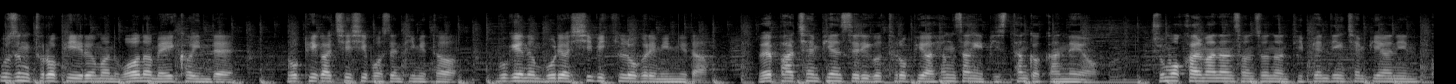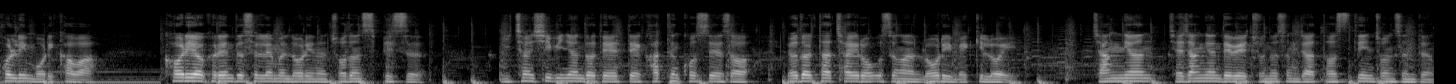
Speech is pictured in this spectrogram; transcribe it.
우승 트로피 이름은 워너메이커인데 높이가 75cm, 무게는 무려 12kg입니다. 유에파 챔피언스 리그 트로피와 형상이 비슷한 것 같네요. 주목할 만한 선수는 디펜딩 챔피언인 콜린 모리카와 커리어 그랜드 슬램을 노리는 조던 스피스, 2012년도 대회 때 같은 코스에서 8타 차이로 우승한 로리 맥길로이, 작년, 재작년 대회 준우승자 더스틴 존슨 등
